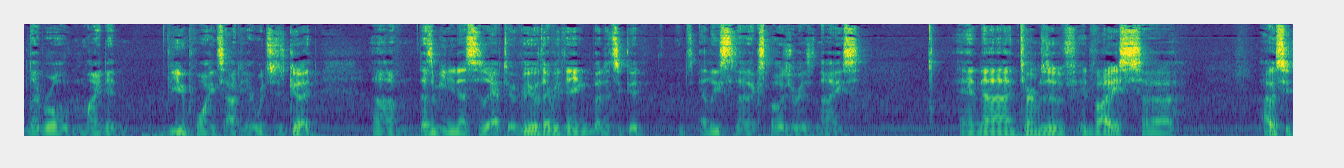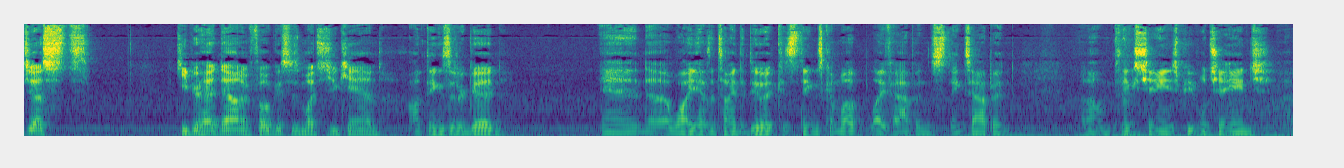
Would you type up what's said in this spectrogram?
liberal minded viewpoints out here, which is good. Um, doesn't mean you necessarily have to agree with everything, but it's a good, it's, at least the exposure is nice. And uh, in terms of advice, uh, I would suggest keep your head down and focus as much as you can on things that are good. And uh, while you have the time to do it, because things come up, life happens, things happen, um, things change, people change. Uh,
